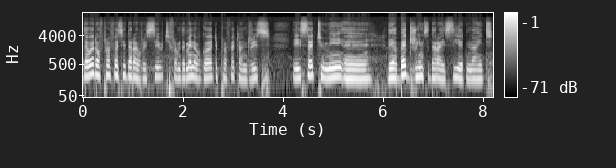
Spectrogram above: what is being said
The word of prophecy that I've received from the man of God, the prophet Andries, he said to me, uh, there are bad dreams that I see at night.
